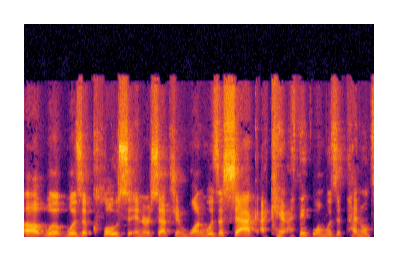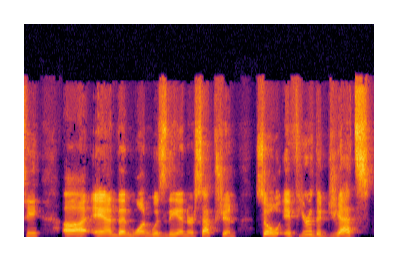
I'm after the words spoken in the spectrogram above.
uh, wa- was a close interception. One was a sack. I can't. I think one was a penalty, uh, and then one was the interception. So if you're the Jets,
